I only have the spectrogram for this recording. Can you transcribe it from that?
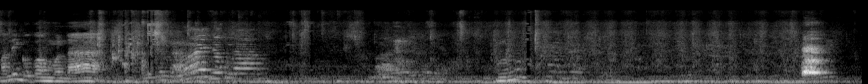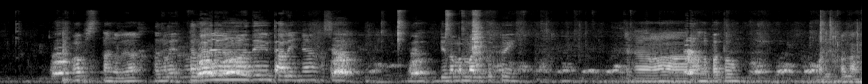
Maligo ka muna. ay, joke lang. Hmm? Ops, tanggalin na. Tanggalin, tanggalin na naman natin yung tali niya kasi hindi naman malikot to eh. Tsaka ano pa to? Malit pa lang.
